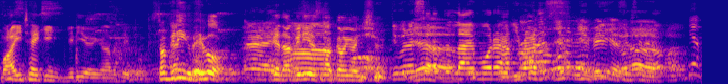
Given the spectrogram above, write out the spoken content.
Why are you taking videoing other people? Stop videoing people! Okay, that video is not going on YouTube. Do you want to set up the lime water You, apparatus? you, you video, You wanna set it huh? up? Yep.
